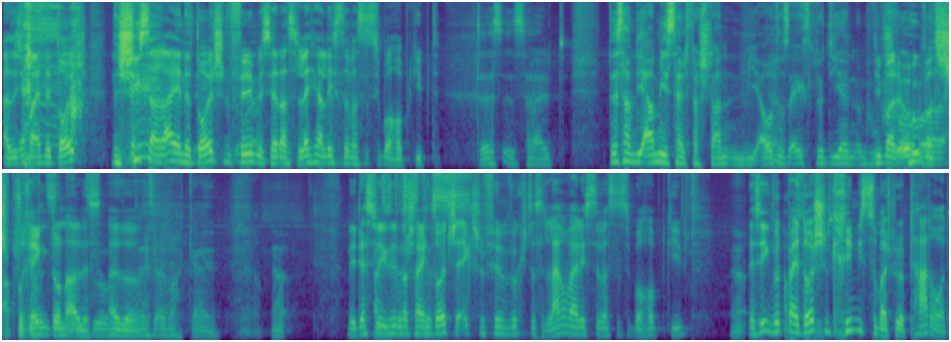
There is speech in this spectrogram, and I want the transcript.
Also ich meine, eine, eine Schießerei in einem deutschen Film ist ja das lächerlichste, was es überhaupt gibt. Das ist halt, das haben die Amis halt verstanden, wie Autos explodieren und Wie man irgendwas sprengt und alles. so. Also- das ist einfach geil. Ja. Nee, deswegen Also sind das- wahrscheinlich das- deutsche Actionfilme wirklich das langweiligste, was es überhaupt gibt. Ja, Deswegen wird bei absolut. deutschen Krimis zum Beispiel, oder Tatort,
